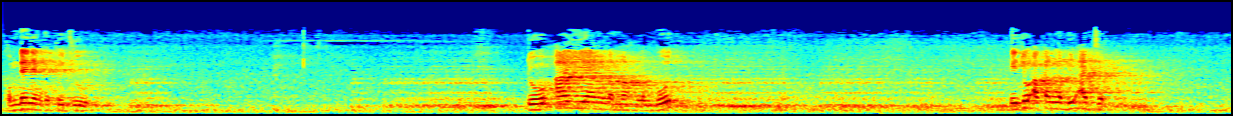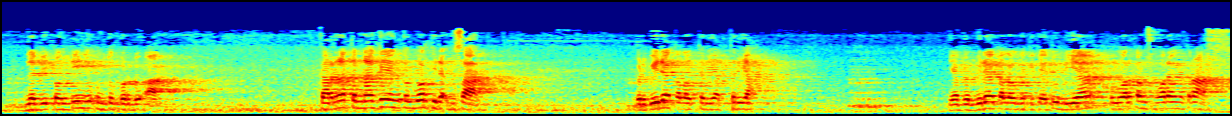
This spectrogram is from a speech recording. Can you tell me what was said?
Kemudian yang ketujuh Doa yang lemah lembut Itu akan lebih ajak Lebih kontinu untuk berdoa Karena tenaga yang keluar tidak besar Berbeda kalau teriak-teriak. Ya berbeda kalau ketika itu dia keluarkan suara yang keras.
